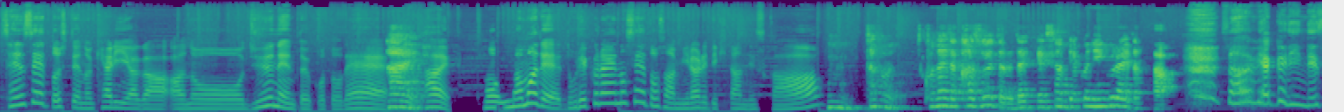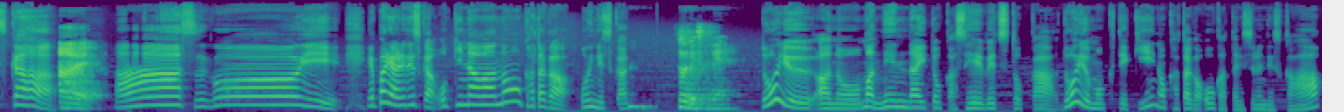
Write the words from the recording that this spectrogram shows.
先生としてのキャリアが、あのー、10年ということで、はい。はいもう今までどれくらいの生徒さん見られてきたんですか？うん、多分、この間数えたら大体300人ぐらいだった。300人ですか。はい。ああ、すごい。やっぱりあれですか、沖縄の方が多いんですか、うん、そうですね。どういうあの、まあ、年代とか性別とかどういう目的の方が多かったりするんですか？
